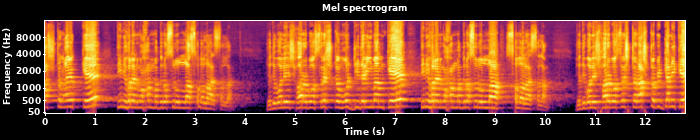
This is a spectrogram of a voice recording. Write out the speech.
রাষ্ট্রনায়ককে তিনি হলেন মোহাম্মদ রসুল্লাহ সাল্লাম। যদি বলি সর্বশ্রেষ্ঠ মসজিদের ইমামকে তিনি হলেন মোহাম্মদ রসুল্লাহ সাল্লাহ সাল্লাম। যদি বলি সর্বশ্রেষ্ঠ রাষ্ট্রবিজ্ঞানীকে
